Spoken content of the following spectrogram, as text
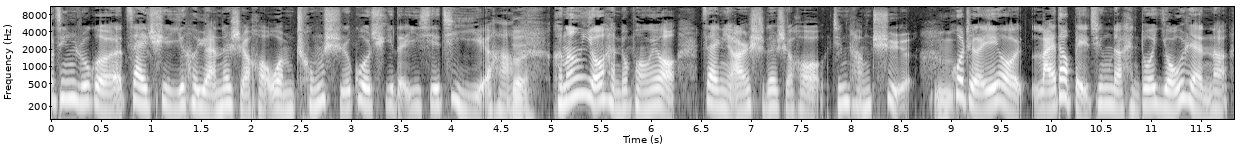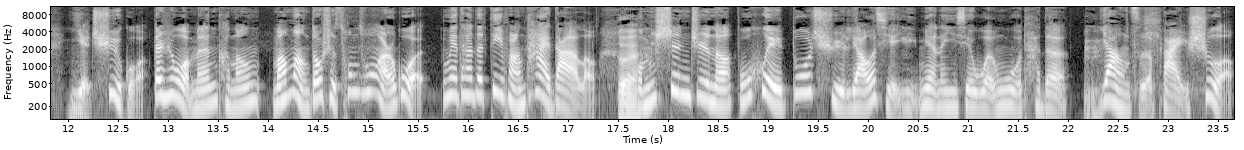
今，如果再去颐和园的时候，我们重拾过去的一些记忆，哈，对，可能有很多朋友在你儿时的时候经常去，嗯。或者也有来到北京的很多游人呢也去过，但是我们可能往往都是匆匆而过，因为它的地方太大了，对。我，们甚至呢不会多去了解里面的一些文物它的 样子摆设。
